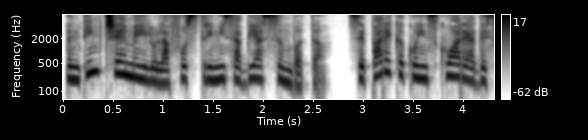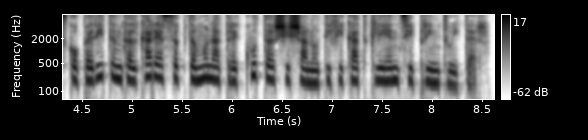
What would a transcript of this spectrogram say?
În timp ce e-mailul a fost trimis abia sâmbătă, se pare că Coinsquare a descoperit încălcarea săptămâna trecută și și-a notificat clienții prin Twitter.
